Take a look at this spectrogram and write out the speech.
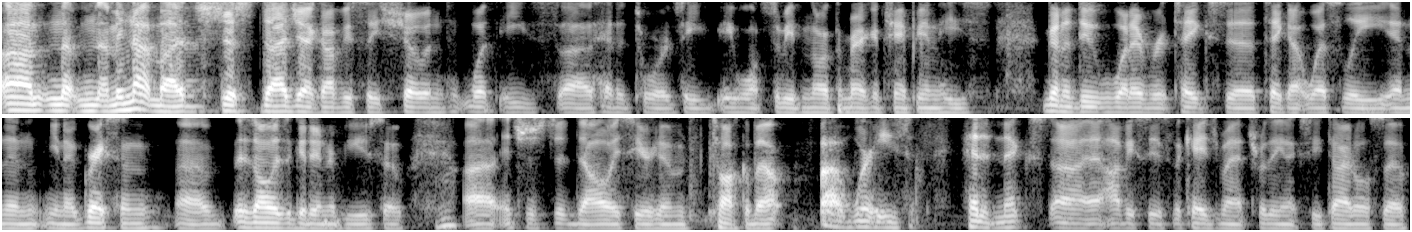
Um, I mean, not much. Just Dijak obviously showing what he's uh, headed towards. He he wants to be the North American champion. He's going to do whatever it takes to take out Wes Lee. And then you know Grayson uh, is always a good interview. So uh, interested to always hear him talk about uh, where he's headed next. Uh, obviously, it's the cage match for the NXT title. So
